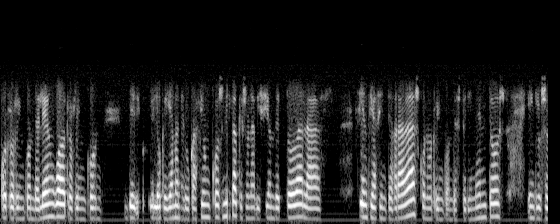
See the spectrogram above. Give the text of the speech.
otro rincón de lengua, otro rincón de, lo que llaman educación cósmica, que es una visión de todas las ciencias integradas con un rincón de experimentos, incluso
